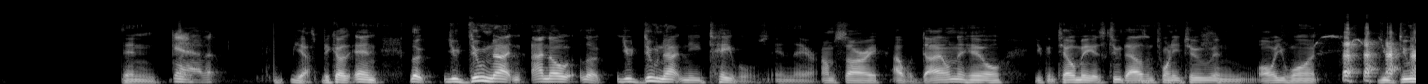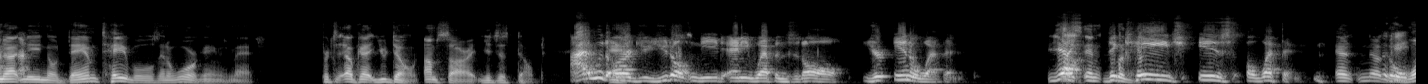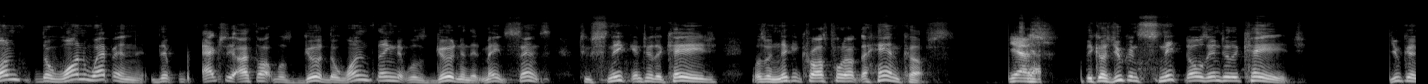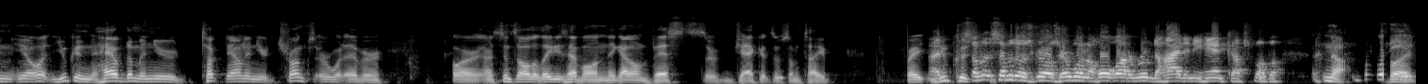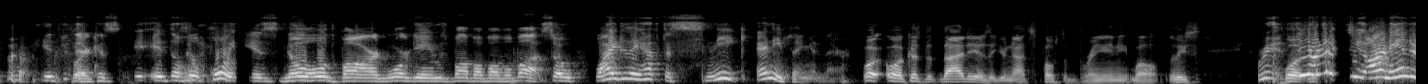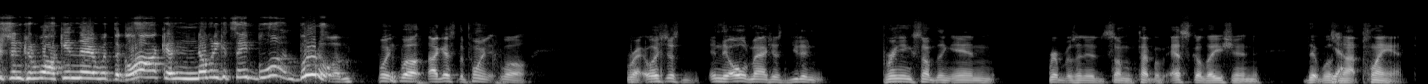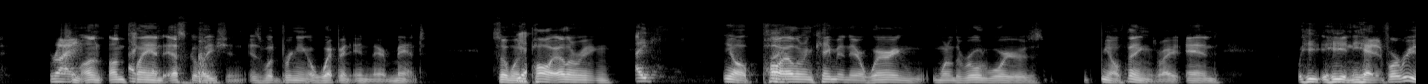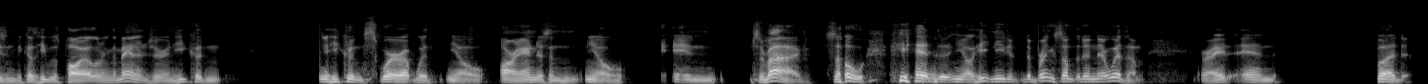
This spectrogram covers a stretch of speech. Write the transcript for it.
then Can't have it. yes, because and look, you do not. I know. Look, you do not need tables in there. I'm sorry, I will die on the hill. You can tell me it's 2022 and all you want. You do not need no damn tables in a war games match. Okay, you don't. I'm sorry, you just don't. I would And- argue you don't need any weapons at all. You're in a weapon. Yes, Like, and the look, cage is a weapon. And no, Okay. the one the one weapon that actually I thought was good, the one thing that was good and that made sense to sneak into the cage was when Nikki Cross pulled out the handcuffs. Yes. Because you can sneak those into the cage. You can, you know you can have them in your tucked down in your trunks or whatever. Or uh, since all the ladies have on, they got on vests or jackets of some type. Right? I- you could some of some of those girls there wasn't a whole lot of room to hide any handcuffs, Bubba. no. What do you- But- what do you there because it, it, the whole point is no holds barred, war games, blah blah blah blah blah. So why do they have to sneak anything in there? Well, well, because the, the idea is that you're not supposed to bring any. Well, at least Re- Well, Theoretically, Arn Anderson could walk in there with the Glock and nobody could say blo- boo to him. Well, well, I guess the point. Well, right. Well, it's just in the old matches, you didn't bringing something in represented some type of escalation that was Yeah. not planned. Right. Some un, unplanned escalation is what bringing a weapon in there meant. So when Yeah. Paul Ellering, I you know, Paul Right. Ellering came in there wearing one of the Road Warriors, you know, things, right? And he he and he had it for a reason because he was Paul Ellering, the manager, and he couldn't, you know, he couldn't square up with you know Arn Anderson, you know, and survive. So he had to, you know, he needed to bring something in there with him, right? And but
